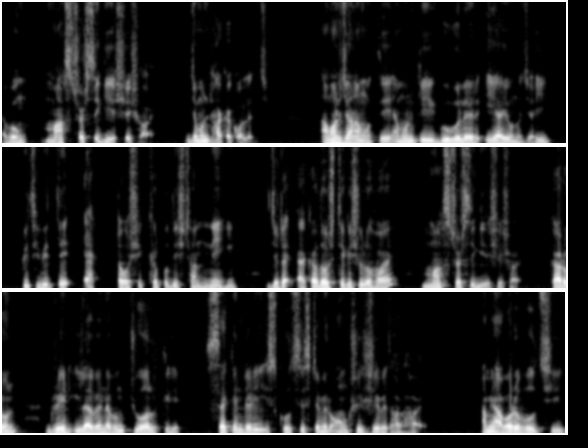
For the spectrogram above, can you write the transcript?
এবং মাস্টার্সে গিয়ে শেষ হয়। যেমন ঢাকা কলেজ। আমার জানা মতে, এমনকি গুগলের এআই অনুযায়ী, পৃথিবীতে একটাও শিক্ষা প্রতিষ্ঠান নেই যেটা একাদশ থেকে শুরু হয়, মাস্টার্সে গিয়ে শেষ হয়। কারণ গ্রেড ইলেভেন এবং টুয়েলভকে সেকেন্ডারি স্কুল সিস্টেমের অংশ হিসেবে ধরা হয়। আমি আবারও বলছি,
